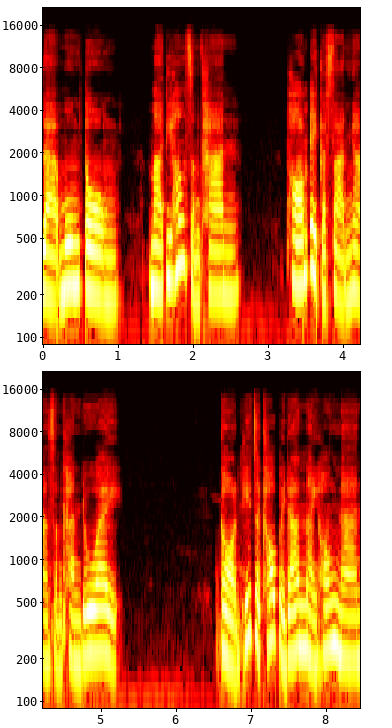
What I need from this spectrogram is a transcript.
และมุ่งตรงมาที่ห้องสำคัญ พร้อมเอกสารงานสำคัญด้วย ก่อนที่จะเข้าไปด้านในห้องนั้น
